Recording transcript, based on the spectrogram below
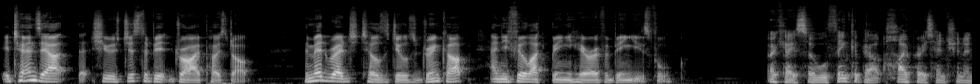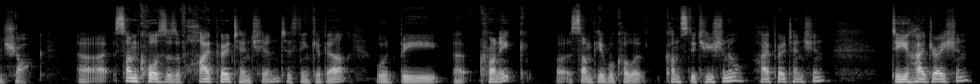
It turns out that she was just a bit dry post op. The MedReg tells Jill to drink up, and you feel like being a hero for being useful. Okay, so we'll think about hypotension and shock. Uh, some causes of hypotension to think about would be uh, chronic, uh, some people call it constitutional hypotension, dehydration,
